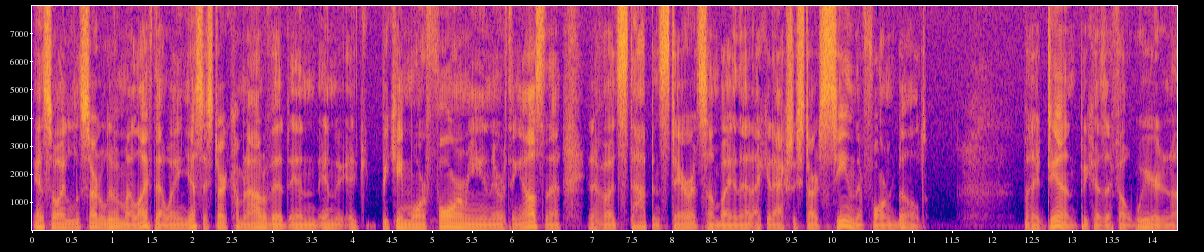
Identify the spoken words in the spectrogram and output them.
And so I started living my life that way. And yes, I started coming out of it and, and it became more formy and everything else. And that, and if I would stop and stare at somebody and that, I could actually start seeing their form build. But I didn't because I felt weird and uh,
